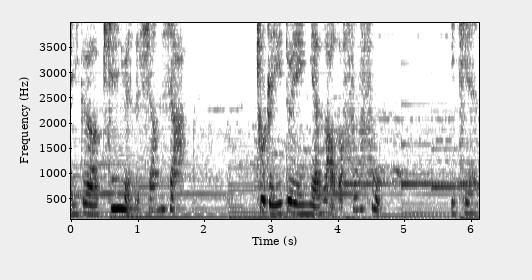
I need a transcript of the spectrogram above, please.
一个偏远的乡下，住着一对年老的夫妇。一天，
